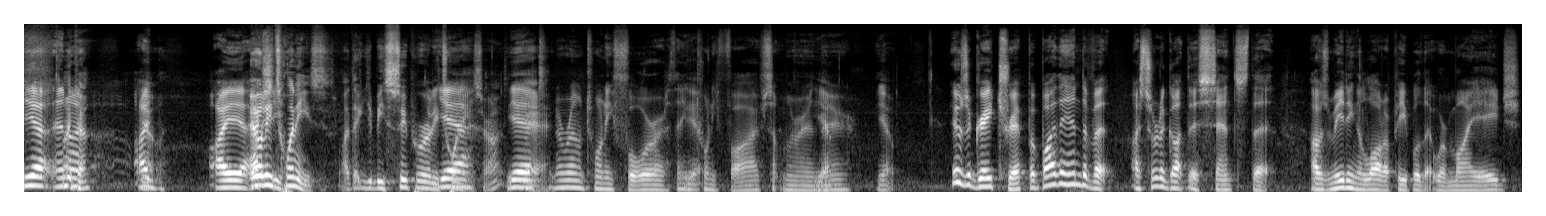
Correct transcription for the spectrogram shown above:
Yeah, and Okay. I, I, Yeah. I early twenties. I think you'd be super early Yeah, twenties, right? Yeah, t- around 24, I think Yeah. 25, something around there. It was a great trip, but by the end of it, I sort of got this sense that I was meeting a lot of people that were my age,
